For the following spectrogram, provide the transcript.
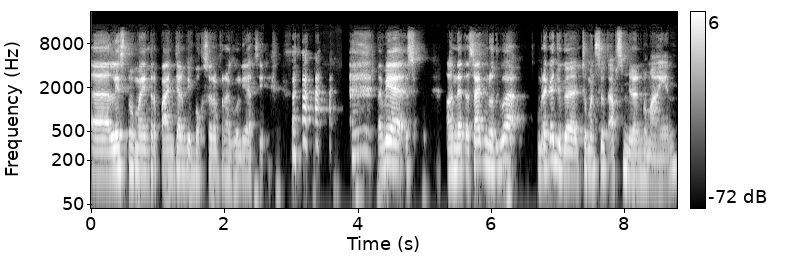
eh, list pemain terpanjang di box score yang pernah gue lihat sih. Tapi ya on that aside menurut gue mereka juga cuma shoot up 9 pemain.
